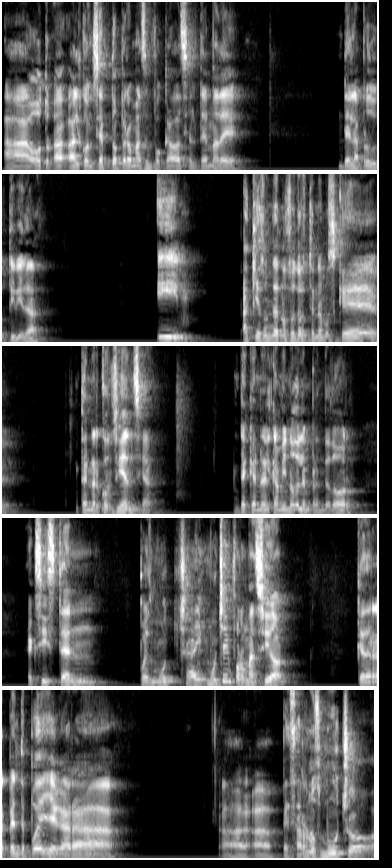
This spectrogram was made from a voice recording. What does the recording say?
a otro, al concepto, pero más enfocado hacia el tema de, de la productividad. Y aquí es donde nosotros tenemos que tener conciencia de que en el camino del emprendedor existen pues mucha, mucha información que de repente puede llegar a, a, pesarnos mucho,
